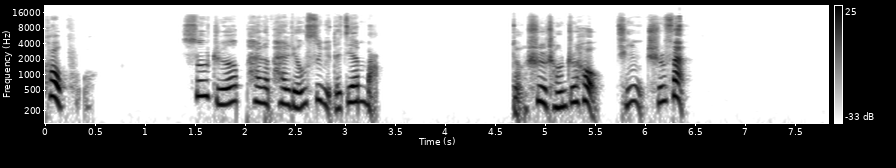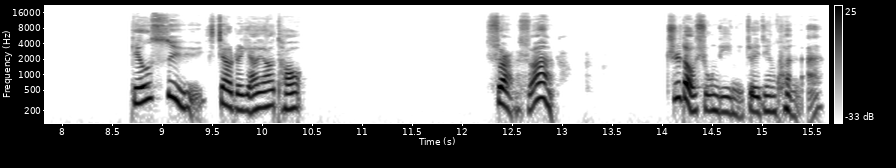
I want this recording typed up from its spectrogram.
靠谱。苏哲拍了拍刘思雨的肩膀：“等事成之后，请你吃饭。”刘思雨笑着摇摇头：“算了算了，知道兄弟你最近困难，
